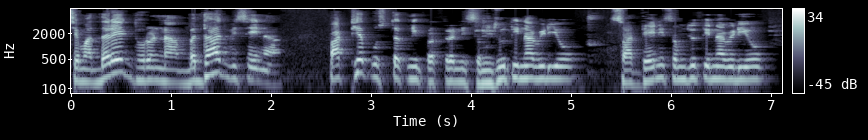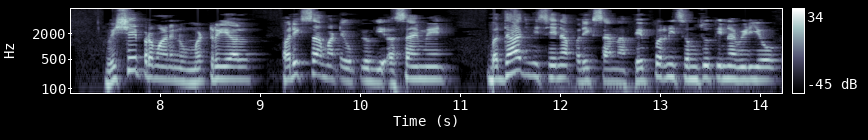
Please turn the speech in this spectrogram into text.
જેમાં દરેક ધોરણના બધા જ વિષયના પાઠ્યપુસ્તકની પ્રકરણની સમજૂતીના વીડિયો, સ્વાધ્યાયની સમજૂતીના વીડિયો, વિષય પ્રમાણેનું મટીરિયલ, પરીક્ષા માટે ઉપયોગી અસાઇનમેન્ટ, બધા જ વિષયના પરીક્ષાના પેપરની સમજૂતીના વીડિયો,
